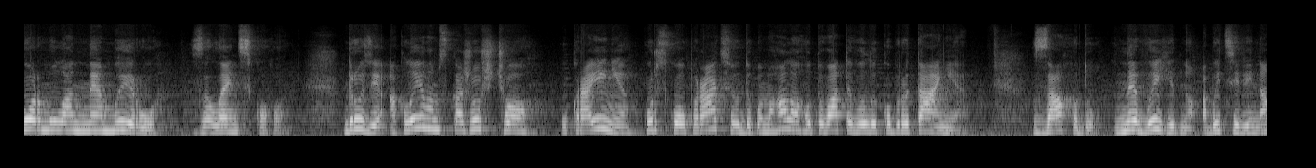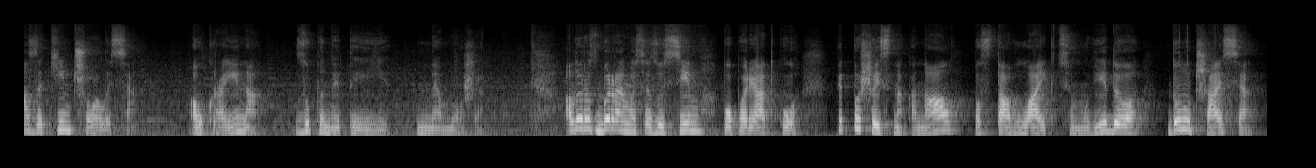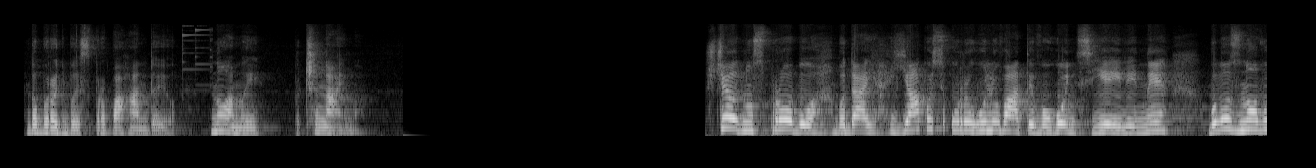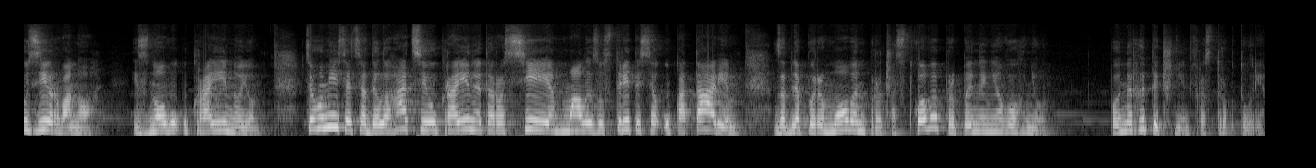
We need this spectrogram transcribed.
формула не миру Зеленського. Друзі, а коли я вам скажу, що Україні курську операцію допомагала готувати Великобританія, Заходу невигідно, аби ця війна закінчувалася, а Україна зупинити її не може. Але розберемося з усім по порядку. Підпишись на канал, постав лайк цьому відео, долучайся до боротьби з пропагандою. Ну а ми починаємо. Ще одну спробу, бодай якось урегулювати вогонь цієї війни, було знову зірвано. І знову Україною цього місяця делегації України та Росії мали зустрітися у Катарі задля перемовин про часткове припинення вогню по енергетичній інфраструктурі.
